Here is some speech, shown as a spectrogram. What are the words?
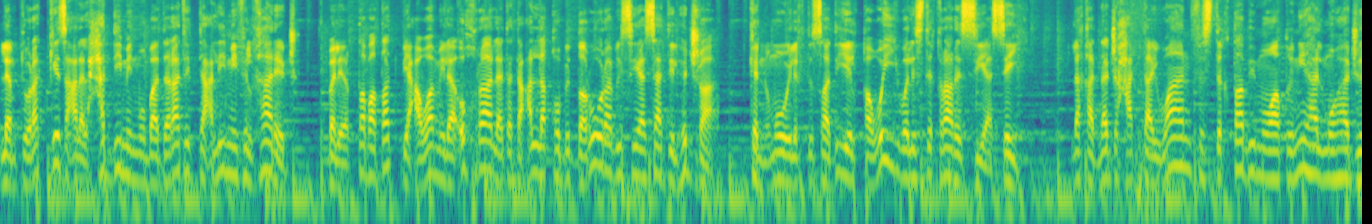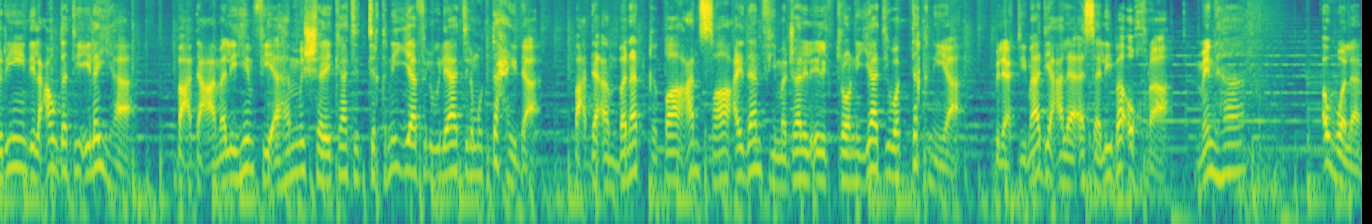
لم تركز على الحد من مبادرات التعليم في الخارج بل ارتبطت بعوامل أخرى لا تتعلق بالضرورة بسياسات الهجرة كالنمو الاقتصادي القوي والاستقرار السياسي. لقد نجحت تايوان في استقطاب مواطنيها المهاجرين للعودة إليها بعد عملهم في أهم الشركات التقنية في الولايات المتحدة بعد أن بنت قطاعا صاعدا في مجال الإلكترونيات والتقنية. بالاعتماد على أساليب أخرى منها أولاً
